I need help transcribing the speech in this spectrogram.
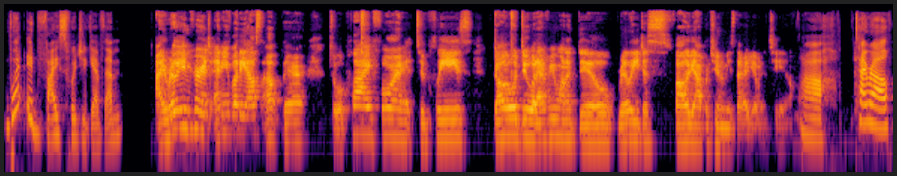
what advice would you give them? I really encourage anybody else out there to apply for it, to please go do whatever you want to do. Really just follow the opportunities that are given to you. Ah, oh, Tyrell,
